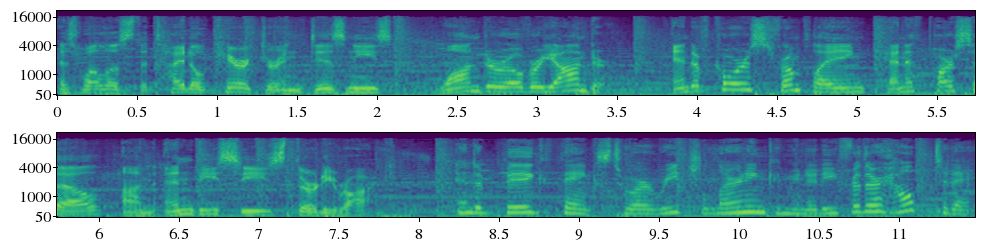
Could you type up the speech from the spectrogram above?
as well as the title character in Disney's Wander Over Yonder, and of course from playing Kenneth Parcell on NBC's 30 Rock. And a big thanks to our Reach Learning community for their help today.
